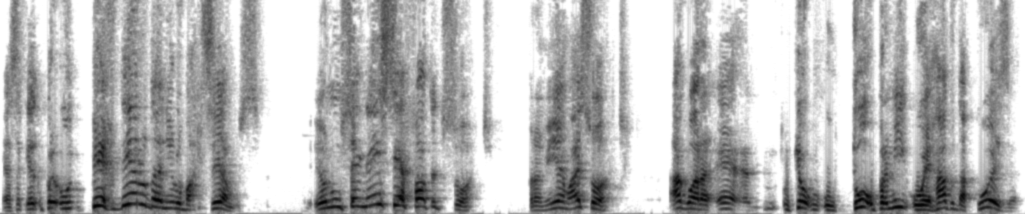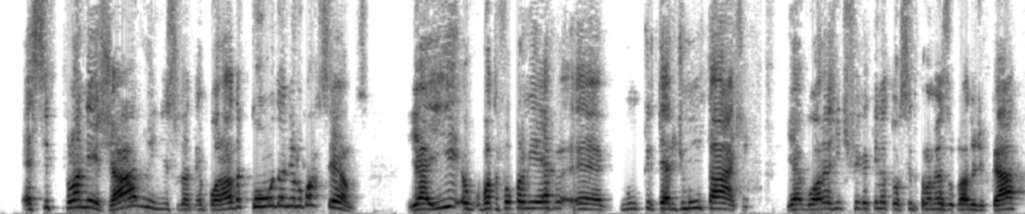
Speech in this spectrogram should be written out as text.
Essa, perder o Danilo Barcelos, eu não sei nem se é falta de sorte. Para mim é mais sorte. Agora, é, o que o para mim, o errado da coisa é se planejar no início da temporada com o Danilo Barcelos. E aí, o Botafogo, para mim, é, é, um critério de montagem. E agora a gente fica aqui na torcida, pelo menos do lado de cá,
